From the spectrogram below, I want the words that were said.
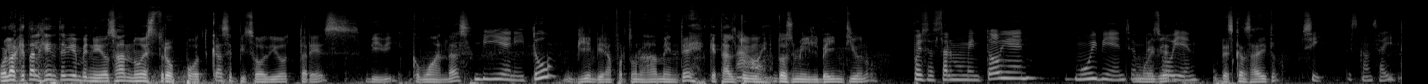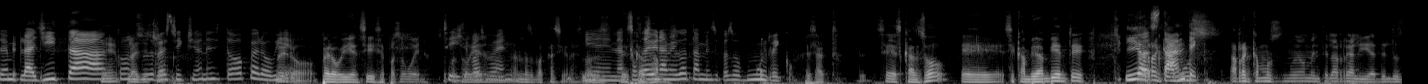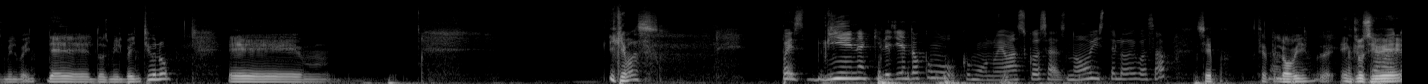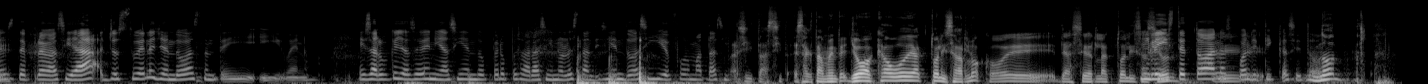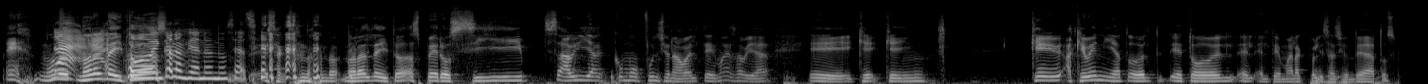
Hola, ¿qué tal gente? Bienvenidos a nuestro podcast, episodio 3. Vivi, ¿cómo andas? Bien, ¿y tú? Bien, bien, afortunadamente. ¿Qué tal Ah, tu bueno. 2021? Pues hasta el momento bien, muy bien, se Muy empezó bien. ¿Descansadito? Sí, descansadito en playita, con playita. sus restricciones y todo, pero bien. Pero, pero bien, sí, se pasó bueno. Sí, se pasó bien bueno. En las vacaciones. y en la casa de un amigo también se pasó muy rico. Exacto. Se descansó, eh, se cambió de ambiente y Bastante. arrancamos, arrancamos nuevamente la realidad del, 2020, del 2021. Eh, ¿Y qué más? Pues bien, aquí leyendo como, como nuevas cosas, ¿no? ¿Viste lo de WhatsApp? Sí, sí, No. lo vi. Inclusive... De privacidad, yo estuve leyendo bastante y, y bueno, es algo que ya se venía haciendo, pero pues ahora sí no lo están diciendo así de forma tácita. Así, tácita, exactamente. Yo acabo de actualizarlo, acabo de, de hacer la Y actualización. leíste todas las Eh, políticas y todo. No, eh, no, Nah, las, no las leí Como todas. ven colombianos no se hace. Exacto, no, no- no las leí todas, pero sí sabía cómo funcionaba el tema, sabía eh, que, que- que- a qué venía todo el, eh, todo el, el- el tema de la actualización de datos.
